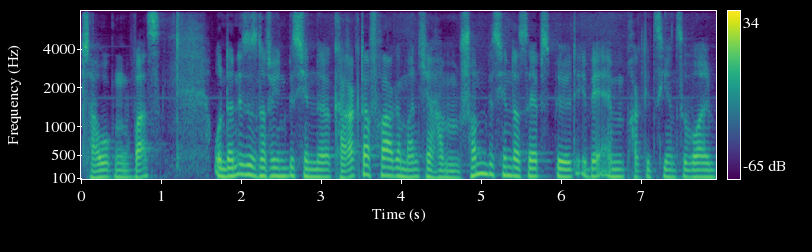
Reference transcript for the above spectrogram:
taugen was. Und dann ist es natürlich ein bisschen eine Charakterfrage. Manche haben schon ein bisschen das Selbstbild, EBM praktizieren zu wollen.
